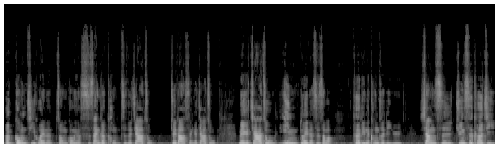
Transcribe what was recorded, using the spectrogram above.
而共济会呢，总共有十三个统治的家族，最大的三个家族，每个家族应对的是什么？特定的控制领域，像是军事科技、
